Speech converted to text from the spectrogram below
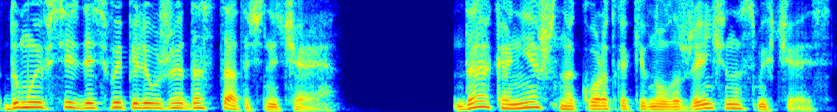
Думаю, все здесь выпили уже достаточно чая». «Да, конечно», — коротко кивнула женщина, смягчаясь.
